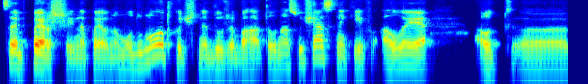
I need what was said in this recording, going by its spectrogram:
Це перший, напевно, Moodle Moot, хоч не дуже багато у нас учасників, але от е,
